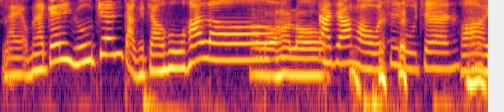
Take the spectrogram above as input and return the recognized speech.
来，我们来跟如珍打个招呼，Hello，Hello，Hello，大家好，我是如珍。哎，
